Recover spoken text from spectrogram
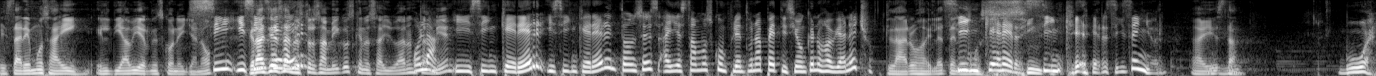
Estaremos ahí el día viernes con ella, ¿no? Sí, y sin Gracias a querer- nuestros amigos que nos ayudaron Hola, también. y sin querer, y sin querer, entonces ahí estamos cumpliendo una petición que nos habían hecho. Claro, ahí la Sin tenemos. querer, Sin- sin querer, sí, señor. Ahí está. Bueno.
